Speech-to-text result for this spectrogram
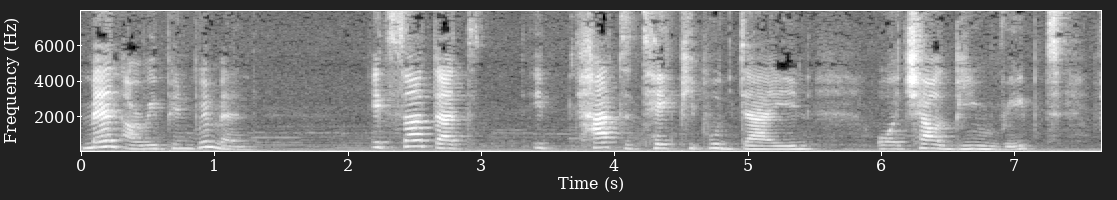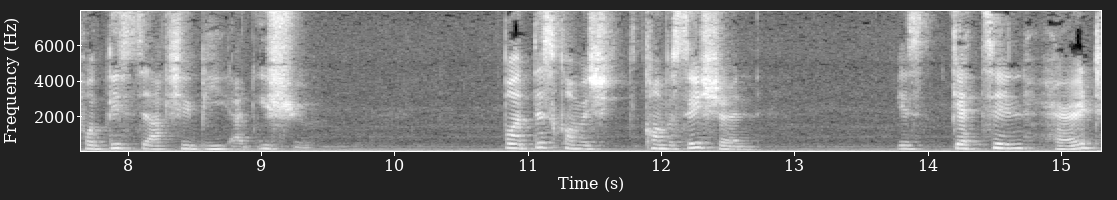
men are raping women. It's sad that it had to take people dying or a child being raped for this to actually be an issue. But this conversation is getting heard,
